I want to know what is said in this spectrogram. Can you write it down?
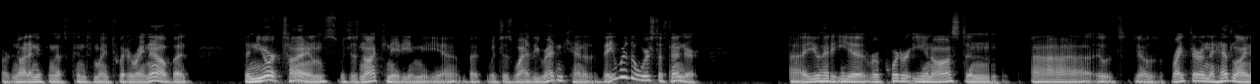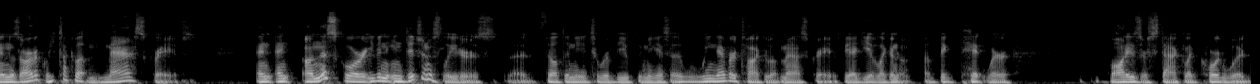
or not anything that's pinned to my Twitter right now, but the New York Times, which is not Canadian media, but which is widely read in Canada, they were the worst offender. Uh, you had a, a, reporter Ian Austen. Uh, it was you know right there in the headline in his article. He talked about mass graves, and and on this score, even Indigenous leaders uh, felt the need to rebuke the media. Said we never talked about mass graves. The idea of like an, a big pit where bodies are stacked like cordwood,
